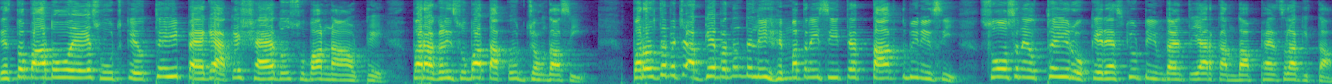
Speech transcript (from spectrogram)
ਇਸ ਤੋਂ ਬਾਅਦ ਉਹ ਇਹ ਸੋਚ ਕੇ ਉੱਥੇ ਹੀ ਪੈ ਗਿਆ ਕਿ ਸ਼ਾਇਦ ਉਹ ਸਵੇਰ ਨਾ ਉੱਠੇ, ਪਰ ਅਗਲੀ ਸਵੇਰ ਤੱਕ ਉਹ ਜਿਉਂਦਾ ਸੀ। ਪਰ ਉਸ ਦੇ ਵਿੱਚ ਅੱਗੇ ਵਧਣ ਦੇ ਲਈ ਹਿੰਮਤ ਨਹੀਂ ਸੀ ਤੇ ਤਾਕਤ ਵੀ ਨਹੀਂ ਸੀ। ਸੋ ਉਸਨੇ ਉੱਥੇ ਹੀ ਰੋਕ ਕੇ ਰੈਸਕਿਊ ਟੀਮ ਦਾ ਇੰਤਜ਼ਾਰ ਕਰਨ ਦਾ ਫੈਸਲਾ ਕੀਤਾ।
